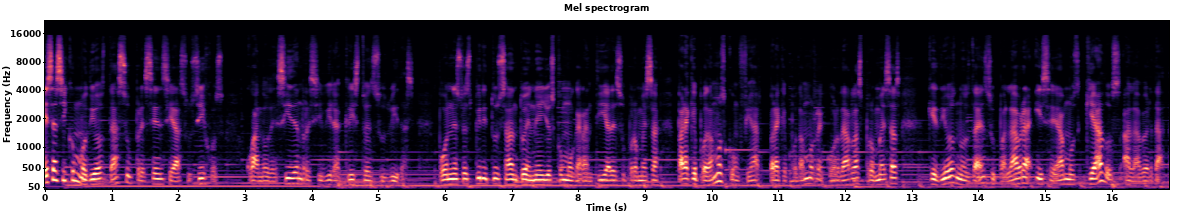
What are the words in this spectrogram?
Es así como Dios da su presencia a sus hijos cuando deciden recibir a Cristo en sus vidas, pone su Espíritu Santo en ellos como garantía de su promesa para que podamos confiar, para que podamos recordar las promesas que Dios nos da en su palabra y seamos guiados a la verdad.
